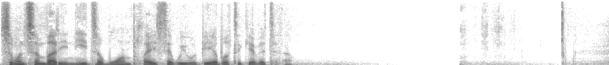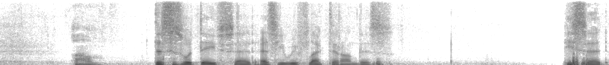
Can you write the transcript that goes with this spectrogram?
So when somebody needs a warm place, that we would be able to give it to them. Um, this is what Dave said as he reflected on this. He said,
